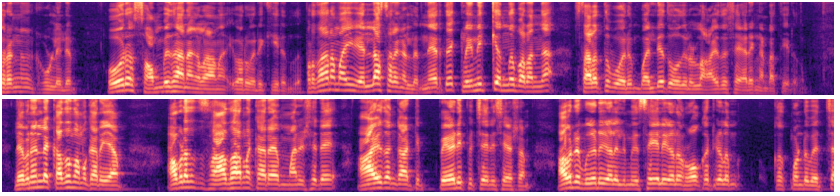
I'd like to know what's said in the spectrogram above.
തുരങ്കങ്ങൾക്കുള്ളിലും ഓരോ സംവിധാനങ്ങളാണ് ഇവർ ഒരുക്കിയിരുന്നത്. പ്രധാനമായും എല്ലാ സ്ഥലങ്ങളിലും നേരത്തെ ക്ലിനിക് എന്ന് പറഞ്ഞ സ്ഥലത്ത് പോലും വലിയ തോതിലുള്ള ആയുധശേഖരം കണ്ടെത്തിയിരുന്നു. ലെബനനിലെ കഥ നമുക്കറിയാം. അവിടുത്തെ സാധാരണക്കാരായ മനുഷ്യരെ ആയുധം കാട്ടി പേടിപ്പിച്ചതിന് ശേഷം അവരുടെ വീടുകളിൽ മിസൈലുകളും റോക്കറ്റുകളും കൊണ്ടുവച്ച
